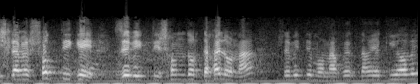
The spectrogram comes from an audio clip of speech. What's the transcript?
ইসলামের শক্তিকে যে ব্যক্তি সুন্দর দেখাইলো না, সে ব্যক্তি মোনাফেক না হয়ে কি হবে?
